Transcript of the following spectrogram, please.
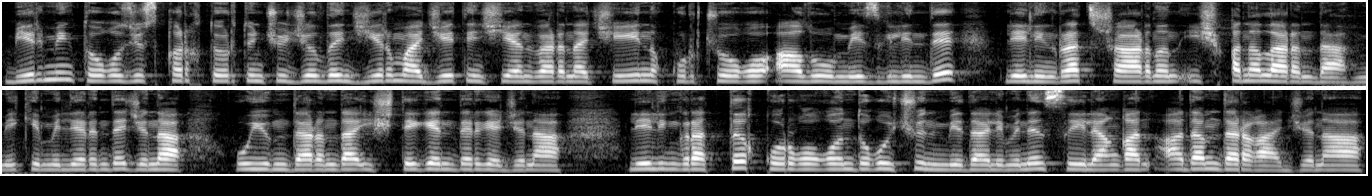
бир миң тогуз жүз кырк төртүнчү жылдын жыйырма жетинчи январына чейин курчоого алуу мезгилинде ленинград шаарынын ишканаларында мекемелеринде жана уюмдарында иштегендерге жана ленинградты коргогондугу үчүн медали менен сыйланган адамдарга жана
